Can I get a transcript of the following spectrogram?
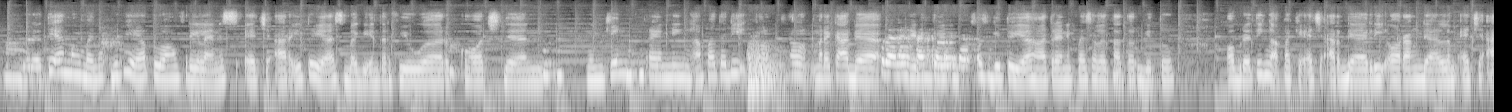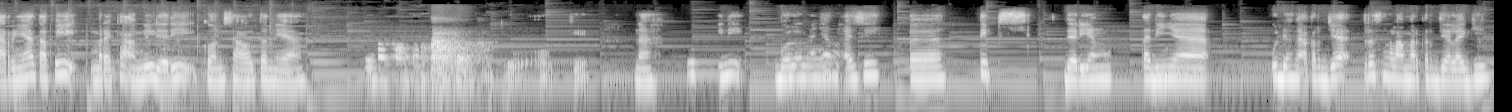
Hmm. Berarti emang banyak juga ya peluang freelance HR itu ya sebagai interviewer, coach dan hmm. mungkin training apa tadi kalau misal mereka ada training, training khusus gitu ya, training facilitator gitu. Oh berarti nggak pakai HR dari orang dalam HR-nya, tapi mereka ambil dari konsultan ya? Oke. Okay. Nah ini boleh nanya nggak sih uh, tips dari yang tadinya udah nggak kerja terus ngelamar kerja lagi?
